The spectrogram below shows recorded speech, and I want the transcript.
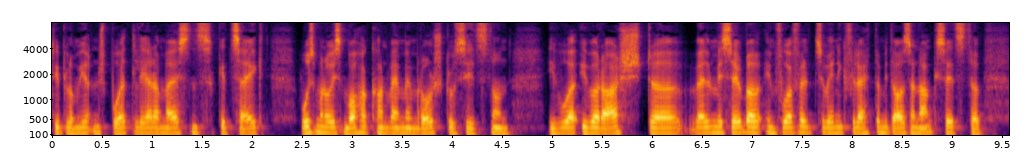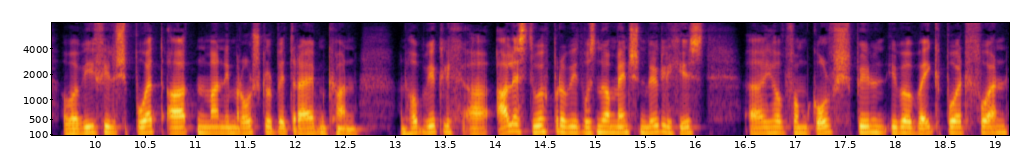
diplomierten Sportlehrer meistens gezeigt, was man alles machen kann, wenn man im Rollstuhl sitzt. Und ich war überrascht, äh, weil ich mich selber im Vorfeld zu wenig vielleicht damit auseinandergesetzt habe, aber wie viel Sportarten man im Rollstuhl betreiben kann. Und habe wirklich äh, alles durchprobiert, was nur am Menschen möglich ist. Äh, ich habe vom Golfspielen über Wakeboard fahren,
